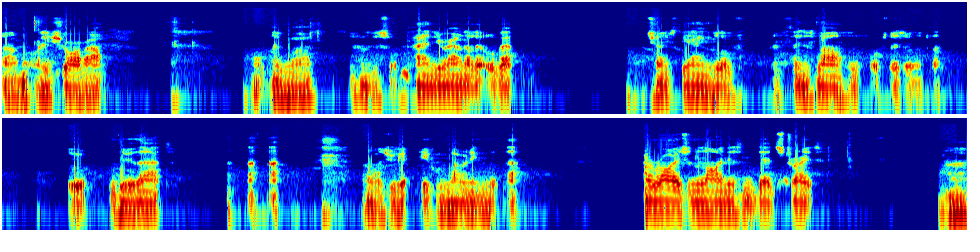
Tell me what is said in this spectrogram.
I'm not really sure about what they were. I'll just sort of pan you around a little bit. change the angle of everything as well. Unfortunately, I'm going to do, do that. Otherwise, you get people moaning that the horizon line isn't dead straight. Uh,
